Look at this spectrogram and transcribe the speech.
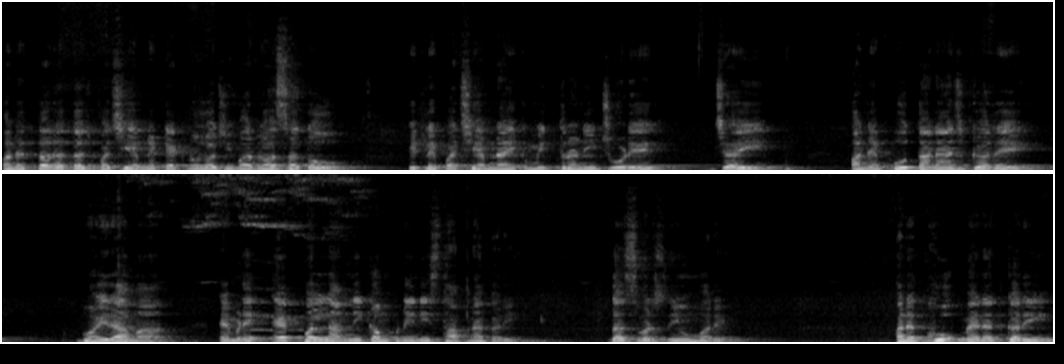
અને તરત જ પછી એમને ટેકનોલોજીમાં રસ હતો, એટલે પછી એમના એક મિત્રની જોડે જઈ અને પોતાના જ ઘરે ભોયરામાં એમણે એપલ નામની કંપનીની સ્થાપના કરી. દસ વર્ષની ઉંમરે. અને ખૂબ મહેનત કરી.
